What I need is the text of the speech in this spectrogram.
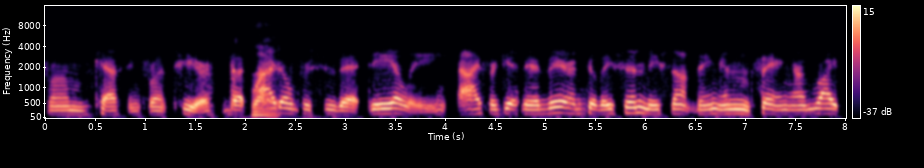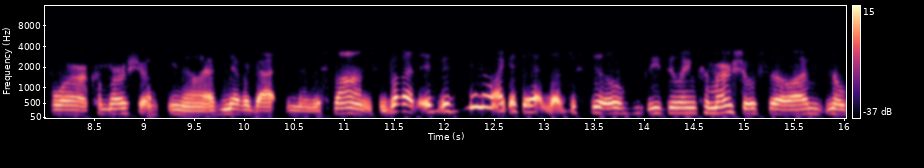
from Casting Frontier, but I don't pursue that daily. I forget they're there until they send me something and saying I'm right for a commercial. You know, I've never gotten a response. But if it's, you know, like I said, I'd love to still be doing commercials, so I'm no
